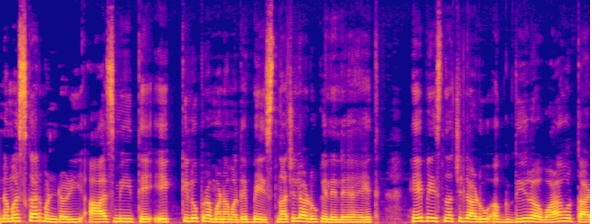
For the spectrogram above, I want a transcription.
नमस्कार मंडळी आज मी इथे एक किलो प्रमाणामध्ये बेसनाचे लाडू केलेले आहेत. हे बेसनाचे लाडू अगदी रवाळ होतात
